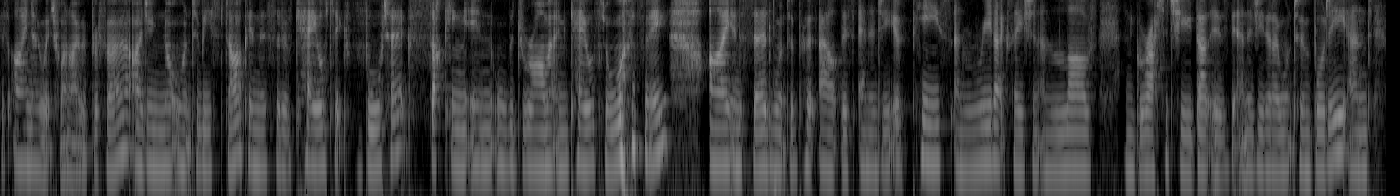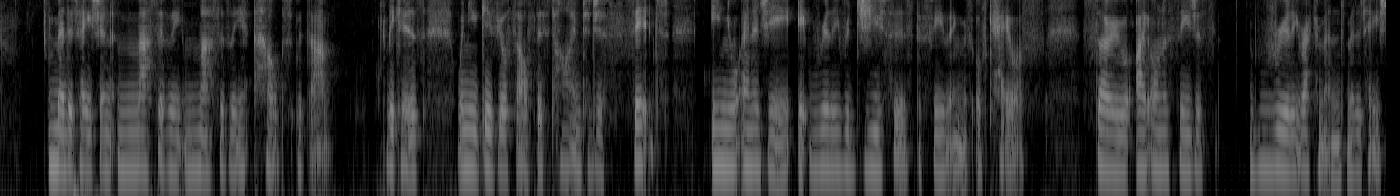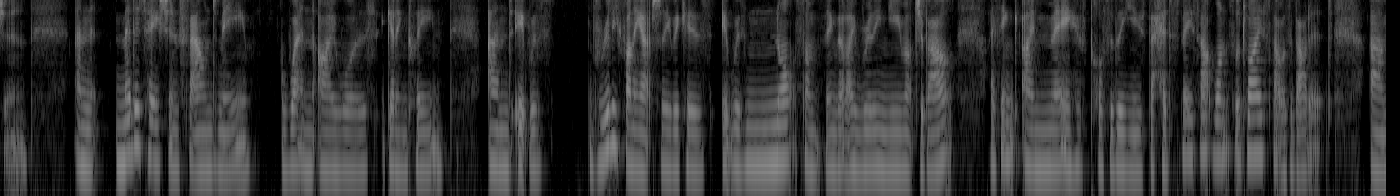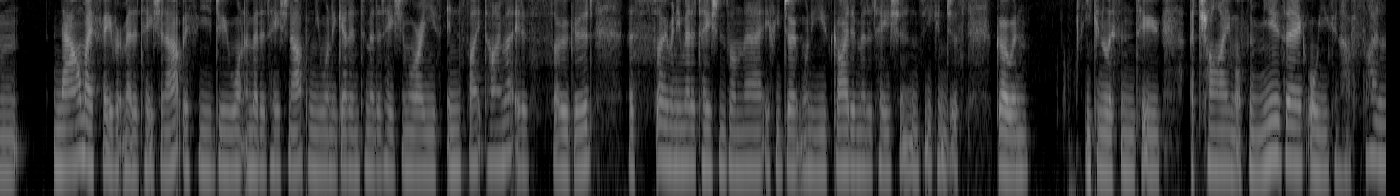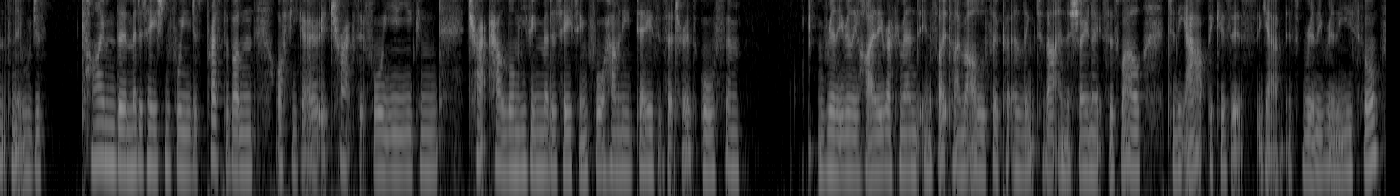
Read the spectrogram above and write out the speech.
Because I know which one I would prefer. I do not want to be stuck in this sort of chaotic vortex, sucking in all the drama and chaos towards me. I instead want to put out this energy of peace and relaxation and love and gratitude. That is the energy that I want to embody. And meditation massively, massively helps with that. Because when you give yourself this time to just sit in your energy, it really reduces the feelings of chaos. So I honestly just really recommend meditation. And meditation found me when I was getting clean. And it was really funny actually because it was not something that I really knew much about. I think I may have possibly used the Headspace app once or twice. That was about it. Um, now, my favorite meditation app, if you do want a meditation app and you want to get into meditation more, I use Insight Timer. It is so good. There's so many meditations on there. If you don't want to use guided meditations, you can just go and you can listen to a chime or some music, or you can have silence and it will just time the meditation for you. Just press the button, off you go. It tracks it for you. You can track how long you've been meditating for, how many days, etc. It's awesome. Really, really highly recommend Insight Timer. I'll also put a link to that in the show notes as well to the app because it's yeah, it's really, really useful.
